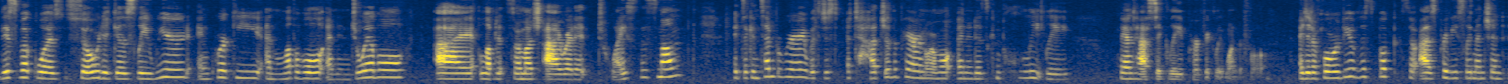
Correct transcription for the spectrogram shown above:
This book was so ridiculously weird and quirky and lovable and enjoyable. I loved it so much I read it twice this month. It's a contemporary with just a touch of the paranormal and it is completely, fantastically, perfectly wonderful. I did a full review of this book, so as previously mentioned,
